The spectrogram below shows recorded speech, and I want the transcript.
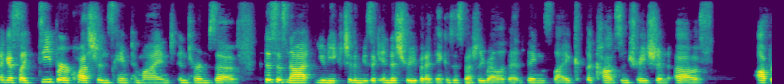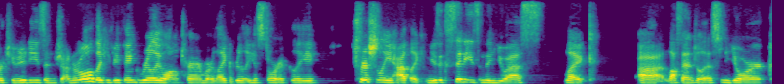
I guess like deeper questions came to mind in terms of this is not unique to the music industry, but I think is especially relevant. Things like the concentration of opportunities in general. Like if you think really long term or like really historically, traditionally you had like music cities in the US, like uh, Los Angeles, New York,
